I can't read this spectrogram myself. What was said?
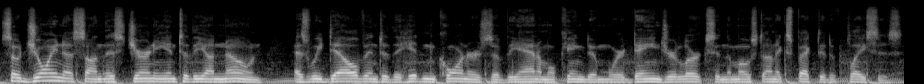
So join us on this journey into the unknown as we delve into the hidden corners of the animal kingdom where danger lurks in the most unexpected of places.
